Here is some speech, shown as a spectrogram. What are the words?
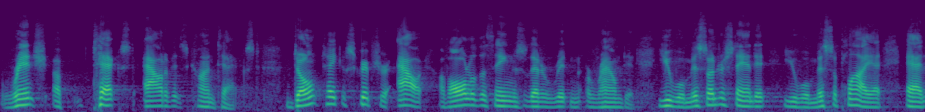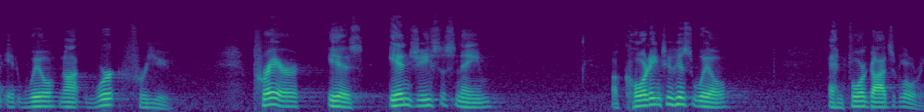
wrench a text out of its context. Don't take a scripture out of all of the things that are written around it. You will misunderstand it, you will misapply it, and it will not work for you. Prayer is in Jesus' name, according to his will, and for God's glory.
